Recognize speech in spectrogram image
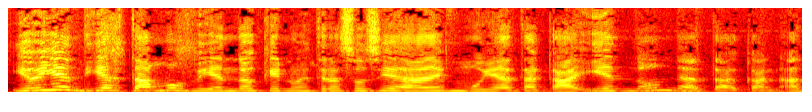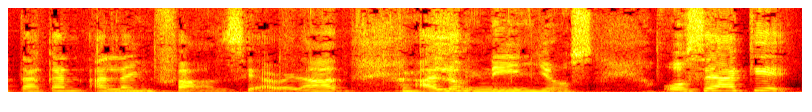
Y hoy en día estamos viendo que nuestra sociedad es muy atacada. ¿Y en dónde atacan? Atacan a la infancia, ¿verdad? A los niños. O sea que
